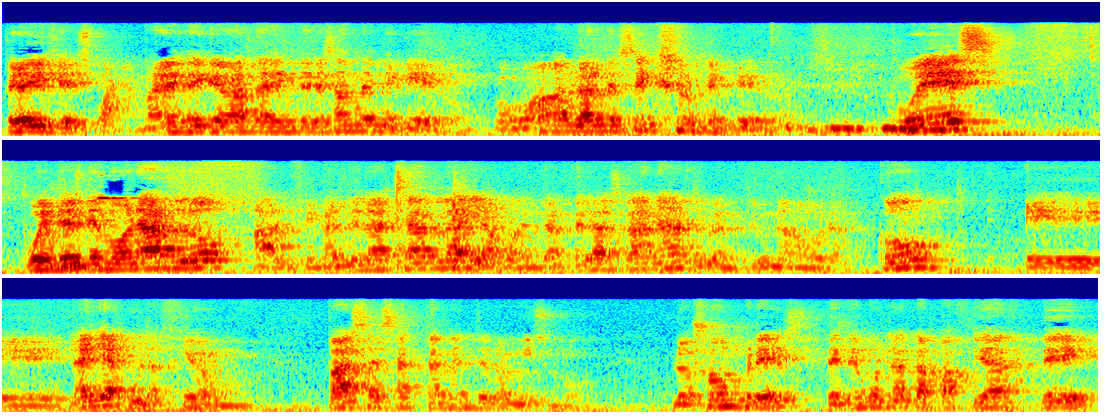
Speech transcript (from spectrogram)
pero dices, bueno, parece que va a estar interesante, me quedo. Como van a hablar de sexo, me quedo. Pues puedes demorarlo al final de la charla y aguantarte las ganas durante una hora. Con eh, la eyaculación pasa exactamente lo mismo. Los hombres tenemos la capacidad de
